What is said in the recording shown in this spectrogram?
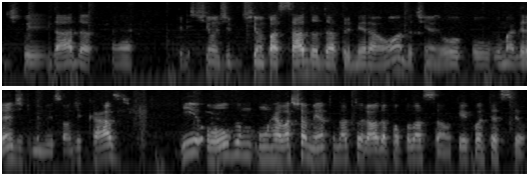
descuidada. Né? Eles tinham, tinham passado da primeira onda, tinha, houve uma grande diminuição de casos e houve um relaxamento natural da população. O que aconteceu?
